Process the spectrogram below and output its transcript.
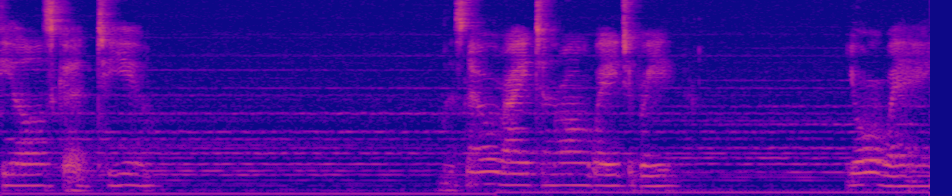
Feels good to you. There's no right and wrong way to breathe. Your way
